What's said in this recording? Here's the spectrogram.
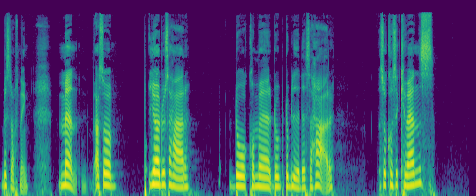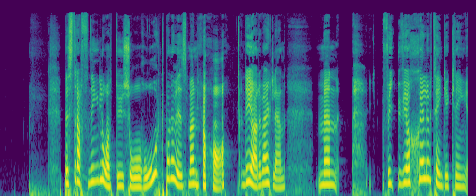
bestraffning. Men alltså, gör du så här då, kommer, då, då blir det så här. Så konsekvens... Bestraffning låter ju så hårt på något vis, men Jaha. det gör det verkligen. Men för jag själv tänker kring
